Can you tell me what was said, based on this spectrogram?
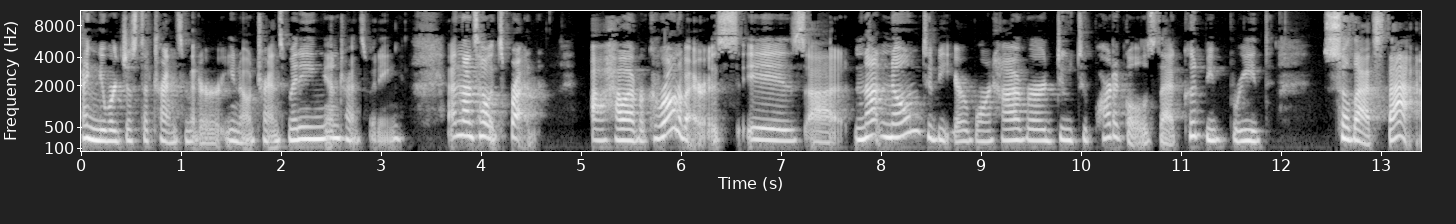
And you were just a transmitter, you know, transmitting and transmitting. And that's how it spread. Uh, however, coronavirus is uh, not known to be airborne, however, due to particles that could be breathed. So that's that.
